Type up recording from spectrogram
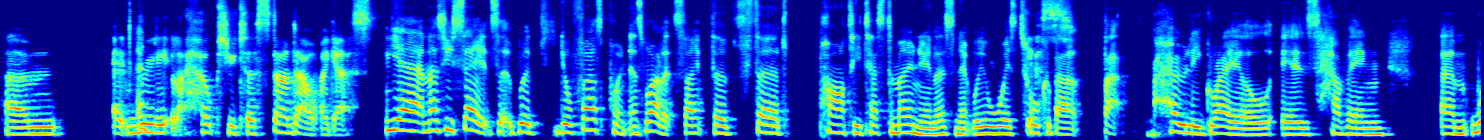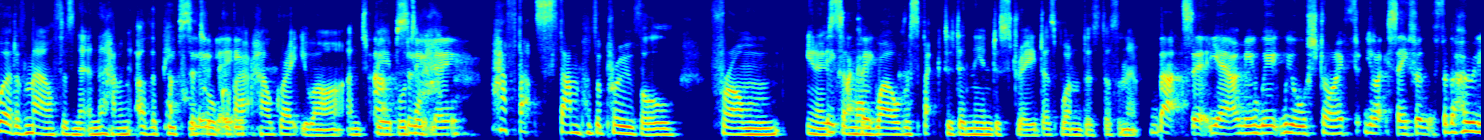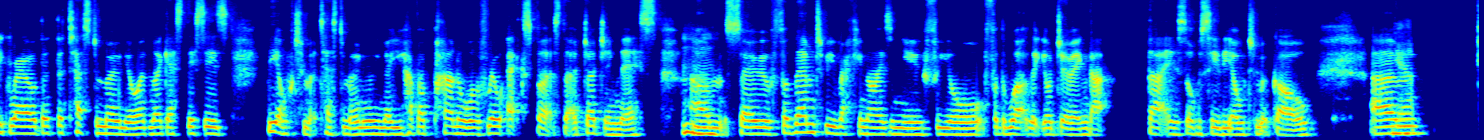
Um, it really like, helps you to stand out, I guess. Yeah, and as you say, it's uh, with your first point as well. It's like the third party testimonial, isn't it? We always talk yes. about that holy grail is having um, word of mouth, isn't it? And having other people Absolutely. talk about how great you are and to be Absolutely. able to have that stamp of approval from you know exactly. someone well respected in the industry does wonders doesn't it? That's it yeah. I mean we we all strive you like to say for for the holy grail the, the testimonial and i guess this is the ultimate testimonial. You know you have a panel of real experts that are judging this. Mm-hmm. um, so for them to be recognizing you for your for the work that you're doing that that is obviously the ultimate goal. Um, yeah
